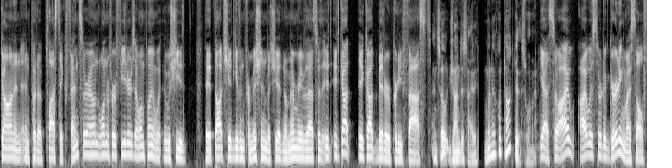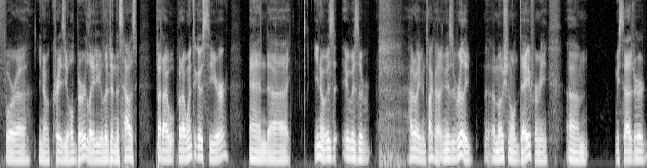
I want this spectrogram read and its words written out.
gone and, and put a plastic fence around one of her feeders at one point she they had thought she had given permission but she had no memory of that so it, it got it got bitter pretty fast And so Jon decided, I'm going to go talk to this woman. Yeah, so I I was sort of girding myself for a you know crazy old bird lady who lived in this house, but I but I went to go see her, and uh, you know it was it was a how do I even talk about it? I mean, it was a really emotional day for me. Um, we sat at her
